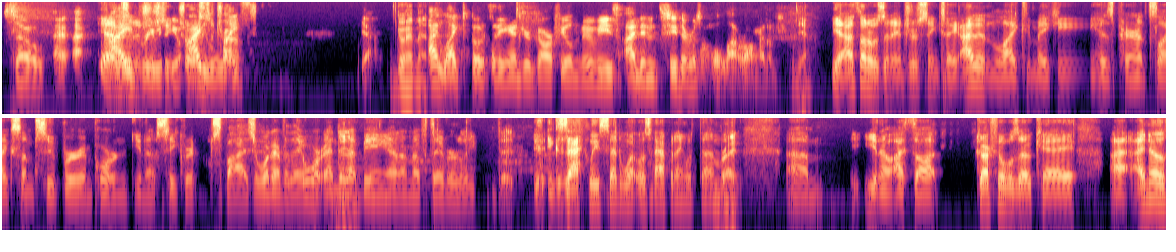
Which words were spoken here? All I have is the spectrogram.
So I, I, Yeah, I agree with you. choice I to try to- liked Go ahead, Matt. I liked both of the Andrew Garfield movies. I didn't see there was a whole lot wrong with them. Yeah, Yeah, I thought it was an interesting take. I didn't like making his parents like some super important, you know, secret spies or whatever they were ended Yeah. up being. I don't know if they ever really exactly said what was happening with them, right. but um, you know, I thought Garfield was okay. I, I know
